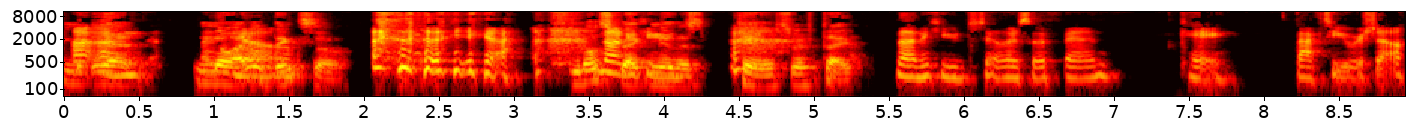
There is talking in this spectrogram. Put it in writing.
yeah. um, no, no, I don't think so. yeah. You don't strike me as a Taylor Swift type. Not a huge Taylor Swift fan. Okay. Back to you, Rochelle.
